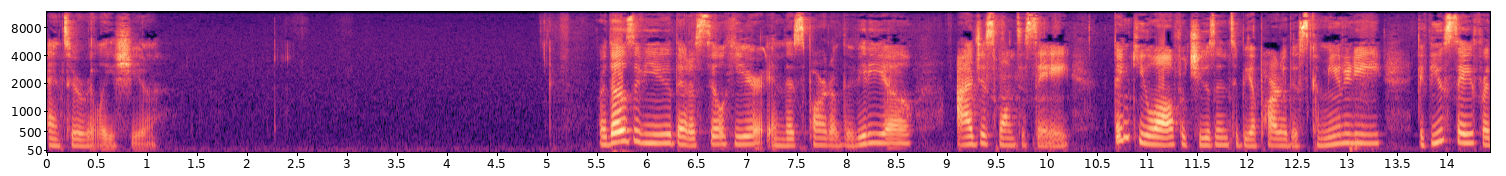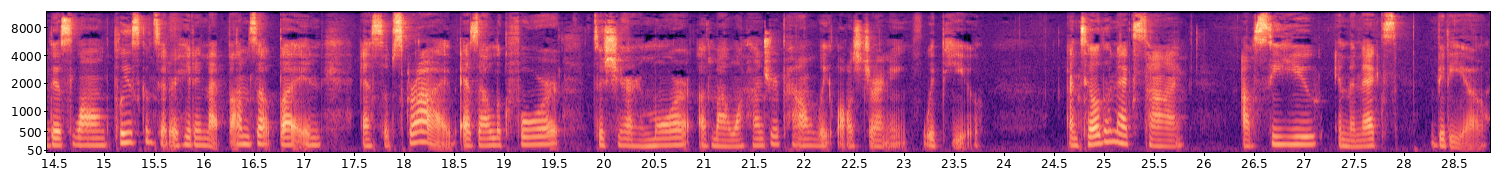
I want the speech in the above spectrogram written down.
and to release you. For those of you that are still here in this part of the video, I just want to say thank you all for choosing to be a part of this community. If you stay for this long, please consider hitting that thumbs up button and subscribe as I look forward to sharing more of my 100 pound weight loss journey with you. Until the next time, I'll see you in the next video.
